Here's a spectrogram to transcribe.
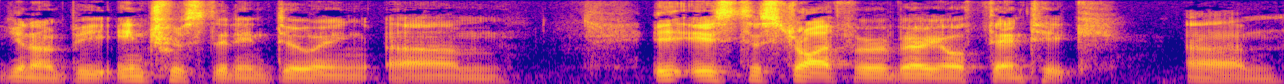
you know, be interested in doing. Um, is to strive for a very authentic um,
